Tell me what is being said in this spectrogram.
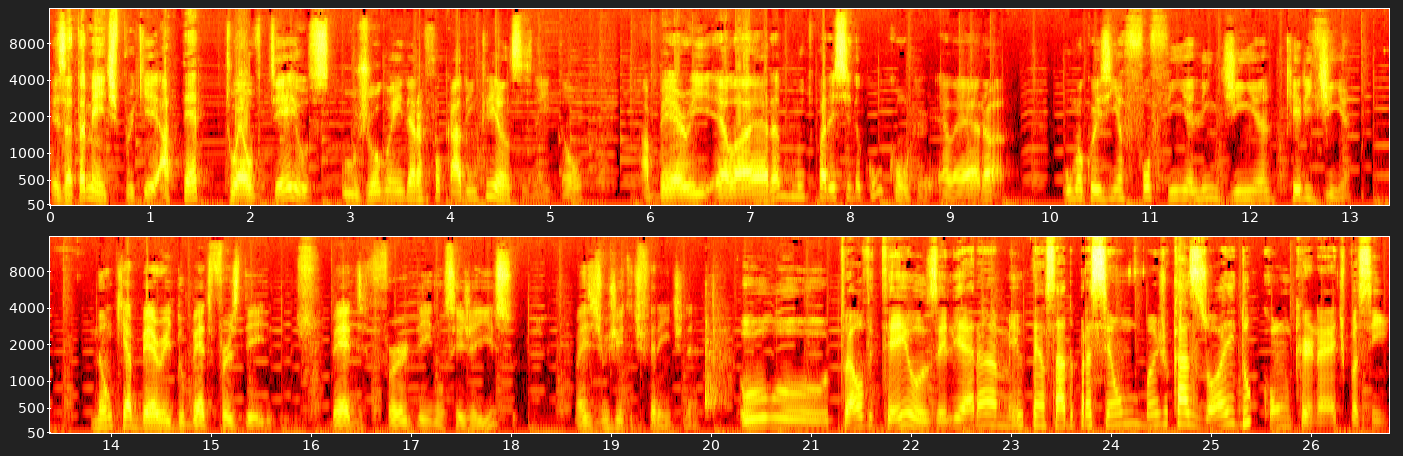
Exatamente, porque até Twelve Tales o jogo ainda era focado em crianças, né? Então a Barry, ela era muito parecida com o Conker. Ela era uma coisinha fofinha, lindinha, queridinha. Não que a Barry do Bad First Day, Bad Fur Day não seja isso, mas de um jeito diferente, né? O 12 Tales, ele era meio pensado para ser um Banjo-Kazooie do Conker, né? Tipo assim,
